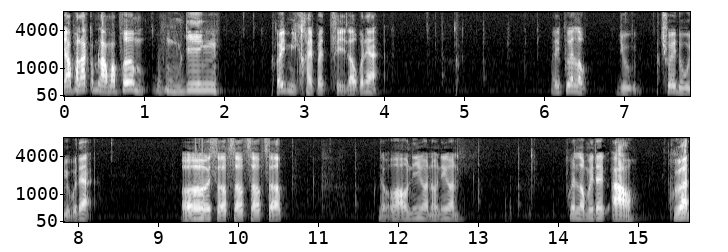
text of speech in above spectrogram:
ยาพละกำลังมาเพิ่มหือยิง เฮ้ย มีใครไปสีเราปะเนี่ย เฮ้ย เพื่อนเราอยู่ช่วยดูอยู่ปะเนี่ย เออเซิร์ฟเซิร์ฟเซิร์ฟเซิร์ฟเดี๋ยวเอานี้ก่อนเอานี้ก่อน เพื่อนเราไม่ได้อ้าวเพื่อน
